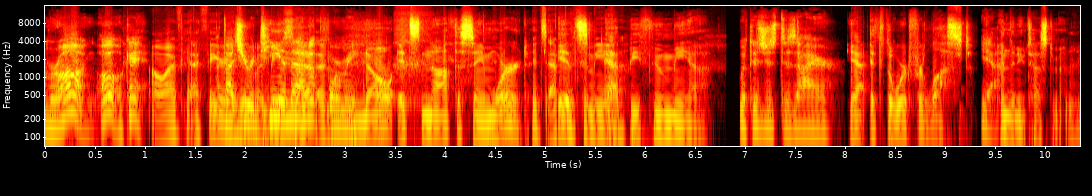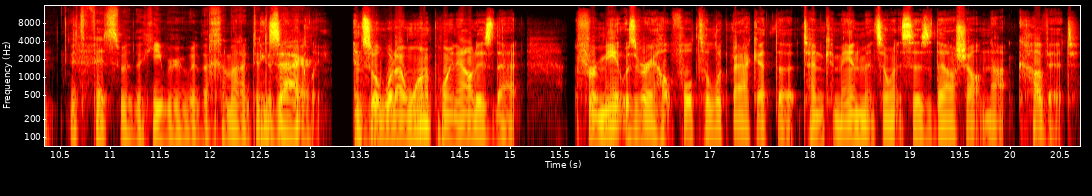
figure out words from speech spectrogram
I'm wrong. Oh, okay. Oh, I, I I thought you were teeing that up for me. No, it's not the same word. It's It's epithumia. epithumia. Which is just desire. Yeah, it's the word for lust Yeah. in the New Testament. Mhm. It fits with the Hebrew with the chamad to desire. Exactly. And so, what I want to point out is that for me, it was very helpful to look back at the Ten Commandments and when it says, Thou shalt not covet,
